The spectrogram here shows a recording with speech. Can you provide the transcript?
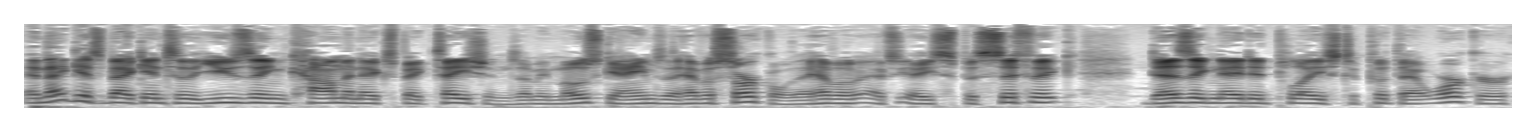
And that gets back into using common expectations. I mean most games they have a circle. They have a, a, specific designated place to put that worker.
